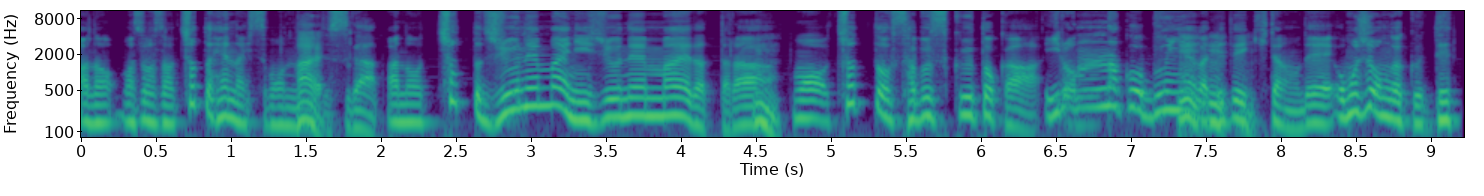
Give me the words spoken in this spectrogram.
あの松本さんちょっと変な質問なんですが、あのちょっと10年前20年前だったら、うん。もうちょっとサブスクとかいろんなこう分野が出てきたので、面白い音楽出尽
